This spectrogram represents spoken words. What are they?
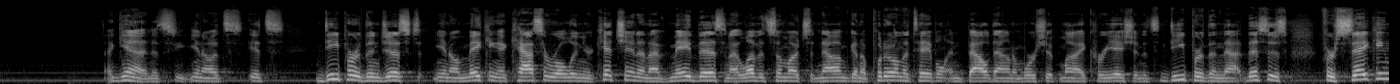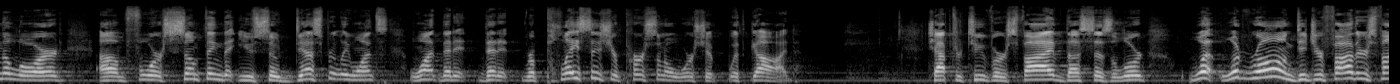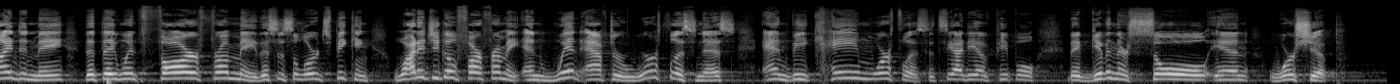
Again, it's you know, it's it's deeper than just you know making a casserole in your kitchen and i've made this and i love it so much that now i'm going to put it on the table and bow down and worship my creation. It's deeper than that. This is forsaking the lord um, for something that you so desperately want, want that, it, that it replaces your personal worship with god. Chapter 2 verse 5 thus says the lord what, what wrong did your fathers find in me that they went far from me? This is the Lord speaking. Why did you go far from me? And went after worthlessness and became worthless. It's the idea of people, they've given their soul in worship,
